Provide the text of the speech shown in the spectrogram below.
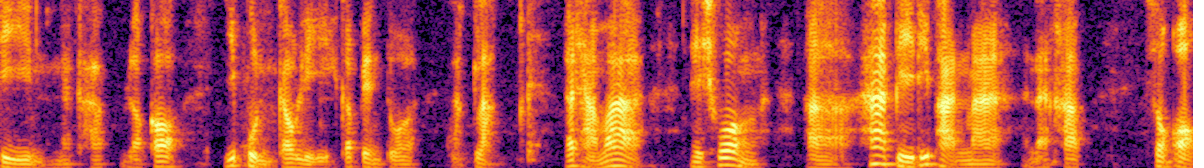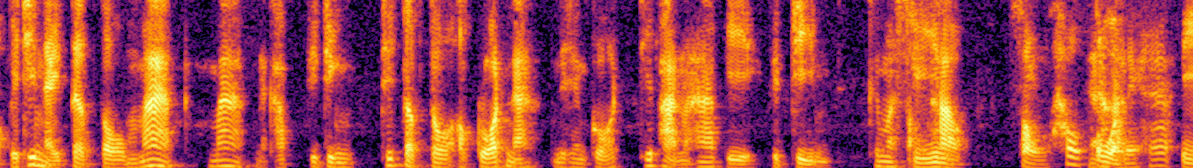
จีนนะครับ แล้วก็ญี่ปุ่นเกาหลีก็เป็นตัวหลักๆ แล้วถามว่าในช่วงห้าปีที่ผ่านมานะครับ ส่งออกไปที่ไหนเติบโตมากมากนะครับ จริงๆ ที่เติบโตเอากรดนะในเชิงกรดที่ผ่านมาห้าปีคือจีนขึ้นมาสองเท่าสองเท่าตัวในห้าปี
